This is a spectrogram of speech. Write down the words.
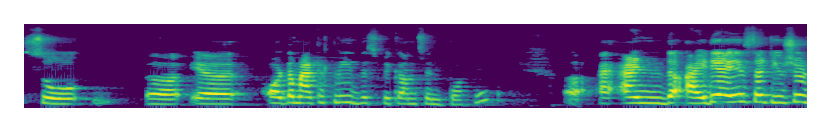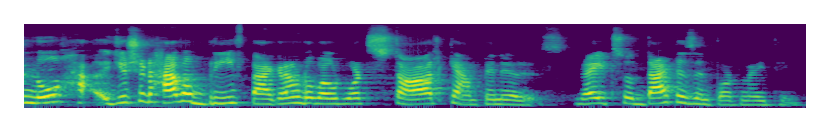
so uh, uh automatically this becomes important. Uh, and the idea is that you should know you should have a brief background about what star campaigner is right? So that is important i think.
